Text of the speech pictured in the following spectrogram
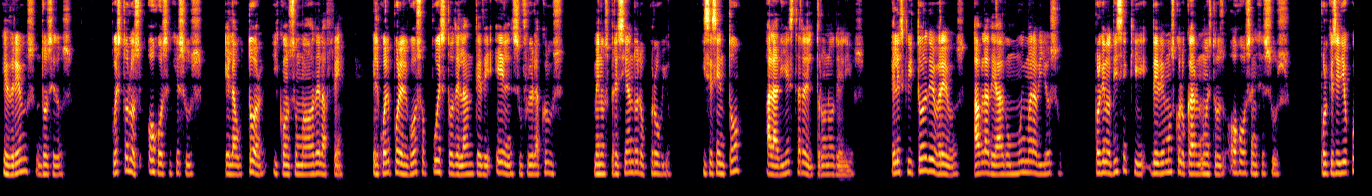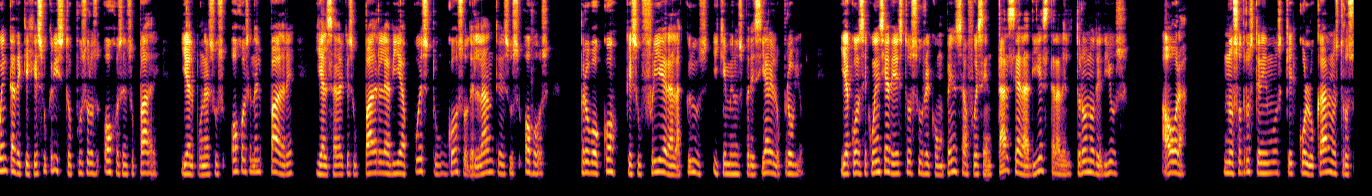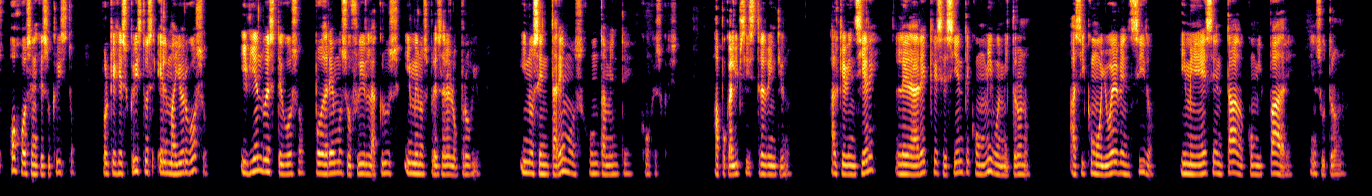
Hebreos 12:2 Puesto los ojos en Jesús, el autor y consumador de la fe, el cual por el gozo puesto delante de él sufrió la cruz, menospreciando el oprobio, y se sentó a la diestra del trono de Dios. El escritor de Hebreos habla de algo muy maravilloso, porque nos dice que debemos colocar nuestros ojos en Jesús, porque se dio cuenta de que Jesucristo puso los ojos en su Padre, y al poner sus ojos en el Padre, y al saber que su Padre le había puesto un gozo delante de sus ojos, provocó que sufriera la cruz y que menospreciara el oprobio. Y a consecuencia de esto su recompensa fue sentarse a la diestra del trono de Dios. Ahora, nosotros tenemos que colocar nuestros ojos en Jesucristo, porque Jesucristo es el mayor gozo, y viendo este gozo podremos sufrir la cruz y menospreciar el oprobio, y nos sentaremos juntamente con Jesucristo. Apocalipsis 3:21 Al que venciere, le daré que se siente conmigo en mi trono, así como yo he vencido y me he sentado con mi Padre en su trono.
